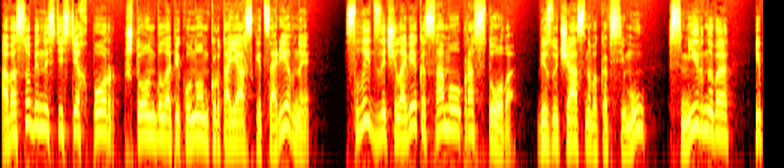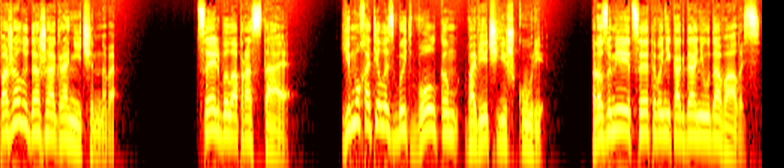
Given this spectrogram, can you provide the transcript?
а в особенности с тех пор, что он был опекуном крутоярской царевны, слыть за человека самого простого, безучастного ко всему, смирного и, пожалуй, даже ограниченного. Цель была простая. Ему хотелось быть волком в овечьей шкуре – Разумеется, этого никогда не удавалось.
